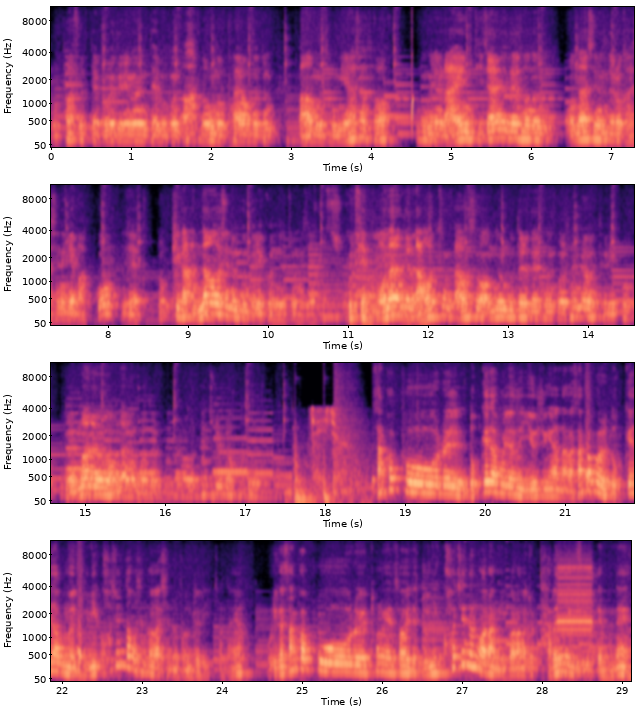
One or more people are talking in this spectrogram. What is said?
높았을 때 보여드리면 대부분 아 너무 높아요 하고서 좀 마음을 정리하셔서 그냥 라인 디자인에 대해서는 원하시는 대로 가시는 게 맞고 이제 높이가 안 나오시는 분들이 있거든요. 좀 이제 그렇게 그렇죠. 원하는 대로 나올, 수, 나올 수가 없는 분들에 대해서는 그걸 설명을 드리고 웬만하면 원하는 것으로 해주려고 합니다. 쌍꺼풀을 높게 잡으려는 이유 중에 하나가 쌍꺼풀을 높게 잡으면 눈이 커진다고 생각하시는 분들이 있잖아요. 우리가 쌍꺼풀을 통해서 이제 눈이 커지는 거랑 이거랑은 좀 다른 얘기이기 때문에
